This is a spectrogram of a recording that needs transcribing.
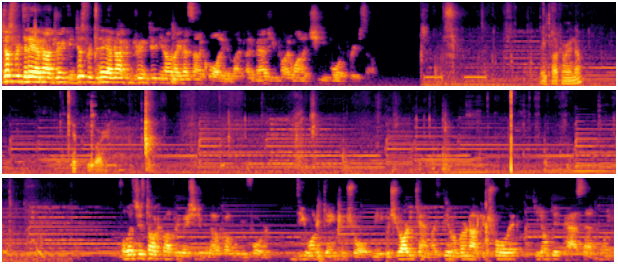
Just for today, I'm not drinking. Just for today, I'm not going to drink. You know, like that's not a quality of life. I'd imagine you probably want to achieve more for yourself. Are you talking right now? Yep, you are. So let's just talk about the relationship with alcohol moving forward. Do you want to gain control, meaning which you already can, like be able to learn how to control it so you don't get past that point?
